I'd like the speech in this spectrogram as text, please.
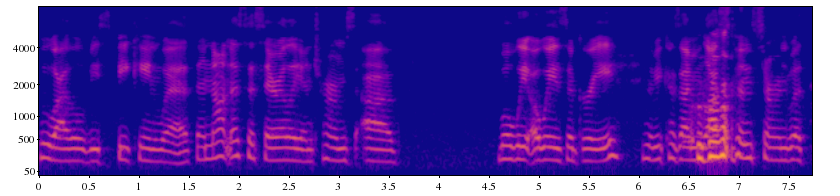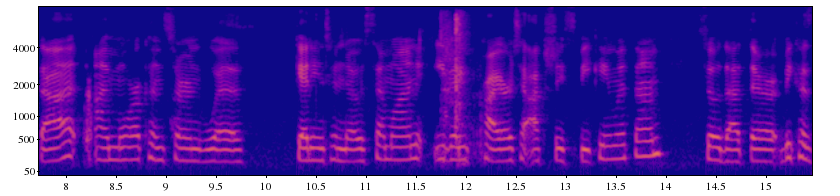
who I will be speaking with, and not necessarily in terms of will we always agree, because I'm less concerned with that. I'm more concerned with getting to know someone even prior to actually speaking with them so that they're because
